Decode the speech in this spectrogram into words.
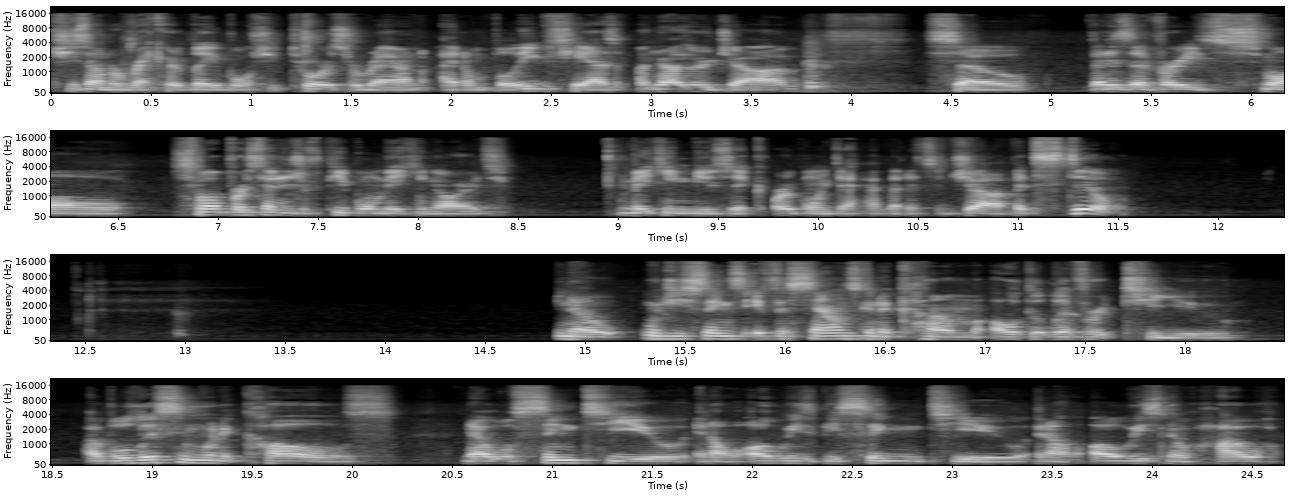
she's on a record label. She tours around. I don't believe she has another job, so that is a very small small percentage of people making art, making music, are going to have that as a job. But still, you know, when she sings, "If the sound's going to come, I'll deliver it to you. I will listen when it calls. and I will sing to you, and I'll always be singing to you, and I'll always know how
